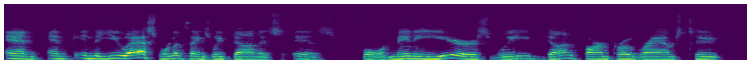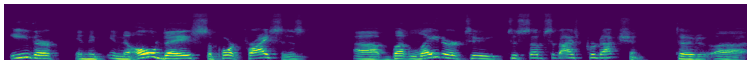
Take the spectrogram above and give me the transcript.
And and in the U.S., one of the things we've done is is for many years we've done farm programs to either in the in the old days support prices, uh, but later to to subsidize production. To uh,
